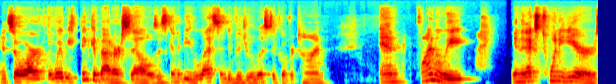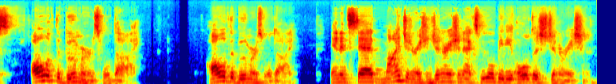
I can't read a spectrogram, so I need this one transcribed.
And so our the way we think about ourselves is going to be less individualistic over time. And finally, in the next 20 years, all of the boomers will die. All of the boomers will die. And instead, my generation, Generation X, we will be the oldest generation.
